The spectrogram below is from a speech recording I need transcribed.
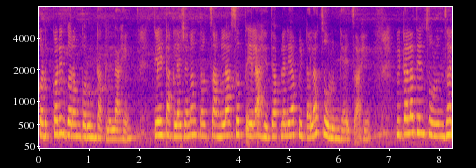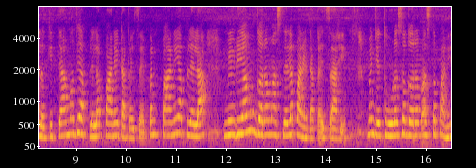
कडकडीत गरम करून टाकलेलं आहे. तेल टाकल्याच्या नंतर चांगलं असं तेल आहे ते आपल्याला या पिठाला चोलून घ्यायचं आहे. पिठाला तेल चोळून झालं की त्यामध्ये आपल्याला पाणी टाकायचं आहे. पण पाणी आपल्याला मीडियम गरम असलेलं पाणी टाकायचं आहे. म्हणजे थोडंसं गरम असतं पाणी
